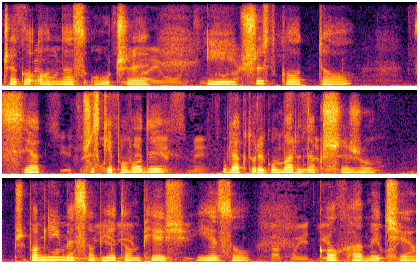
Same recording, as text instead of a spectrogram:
czego On nas uczy i wszystko to, jak, wszystkie powody, dla których umarł na krzyżu. Przypomnijmy sobie tą pieśń. Jezu, kochamy Cię.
